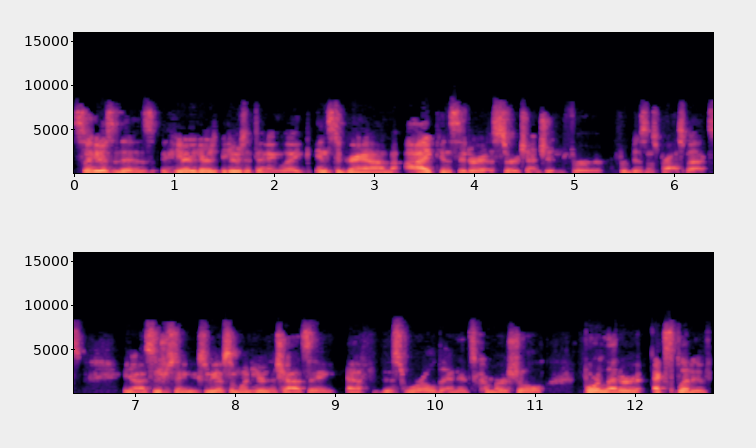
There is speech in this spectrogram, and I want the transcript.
So here's this. Here, here's here's the thing. Like Instagram, I consider it a search engine for for business prospects. You know, it's interesting because we have someone here in the chat saying "f this world" and it's commercial four letter expletive,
